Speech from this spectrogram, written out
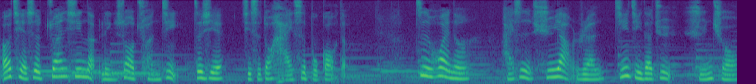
而且是专心的领受存记，这些其实都还是不够的。智慧呢，还是需要人积极的去寻求，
